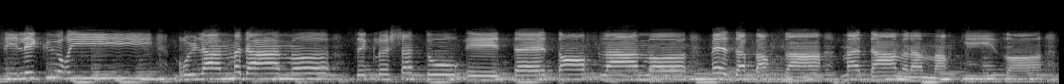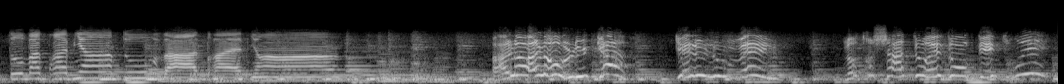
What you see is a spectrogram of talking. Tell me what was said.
Si l'écurie brûla, Madame, c'est que le château était en flammes. Mais à part ça, Madame la Marquise, tout va très bien, tout va très bien. Allô, allô, Lucas Quelle nouvelle Notre château est donc détruit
